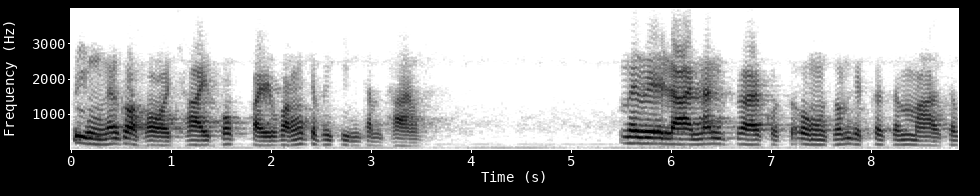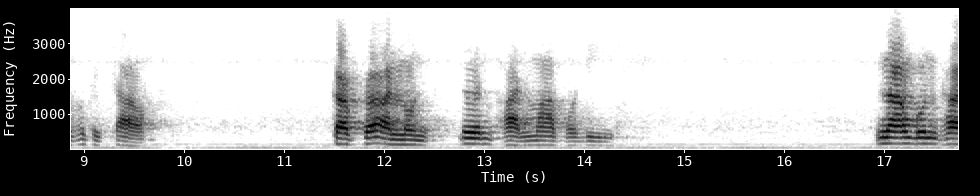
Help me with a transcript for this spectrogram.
ปิ้งแล้วก็ห่อชายพกไปหวังจะไปกินทำทาง ในเวลานั้นปรากฏองค์สมเด็จพระสัมมาสัมพุทธเจ้า กับพระอนุนเดินผ่านมาพอดี นางบุญทา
